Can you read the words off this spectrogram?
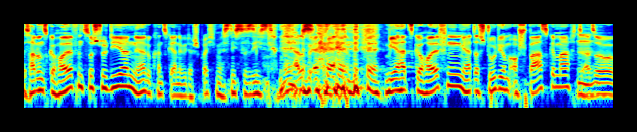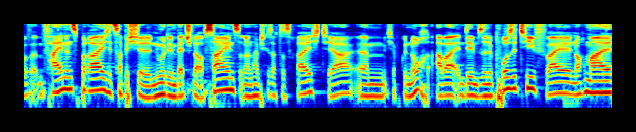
es hat uns geholfen zu studieren. Ja, du kannst gerne widersprechen, wenn du es nicht so siehst. Nee, mir hat's geholfen. Mir hat das Studium auch Spaß gemacht. Mhm. Also im Finance-Bereich. Jetzt habe ich äh, nur den Bachelor of Science und dann habe ich gesagt, das reicht. Ja, ähm, ich habe genug, aber in dem Sinne positiv, weil nochmal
